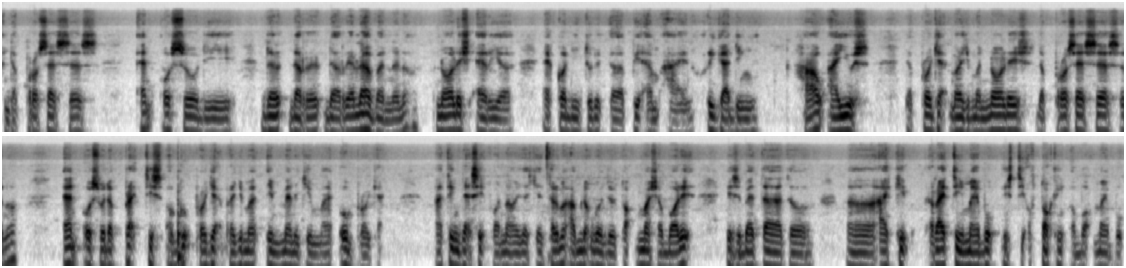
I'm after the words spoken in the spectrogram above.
and the processes and also the the the, the relevant you know, knowledge area according to the uh, PMI you know, regarding how I use the project management knowledge, the processes, you know, and also the practice of good project management in managing my own project. I think that's it for now, ladies and gentlemen. I'm not going to talk much about it. It's better to uh, I keep writing my book instead of talking about my book.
